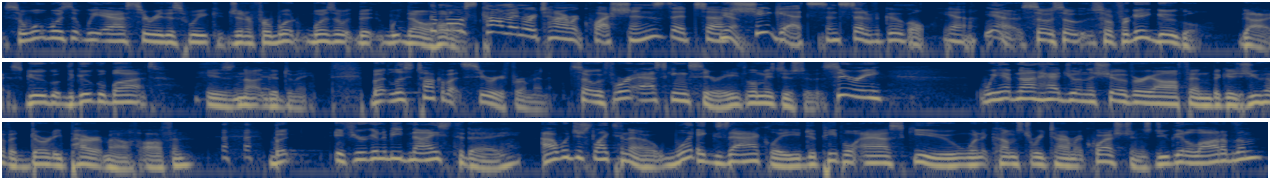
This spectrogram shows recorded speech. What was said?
So what was it we asked Siri this week, Jennifer? What was it that we no The hold on. most common retirement questions that uh, Yeah. she gets instead of Google. Yeah. Yeah. So so so forget Google, guys. Google the Google bot is not good to me. But let's talk about Siri for a minute. So if we're asking Siri, let me just do this. Siri, we have not had you on the show very often because you have a dirty pirate mouth often. but if you're going to be nice today, I would just like to know what exactly do people ask you when it comes to retirement questions? Do you get a lot of them?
